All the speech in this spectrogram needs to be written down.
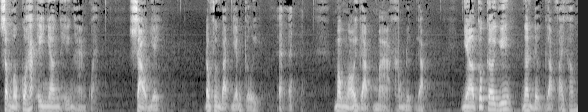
Song một của hắc y nhân hiện hàng quát. Sao vậy? Đông Phương Bạch vẫn cười. Mong mỏi gặp mà không được gặp. Nhờ có cơ duyên nên được gặp phải không?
